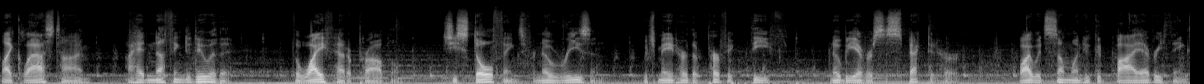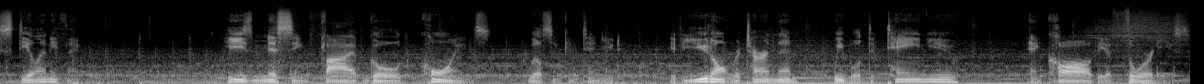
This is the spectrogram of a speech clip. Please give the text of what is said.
Like last time, I had nothing to do with it. The wife had a problem. She stole things for no reason, which made her the perfect thief. Nobody ever suspected her. Why would someone who could buy everything steal anything? He's missing five gold coins, Wilson continued. If you don't return them, we will detain you and call the authorities.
